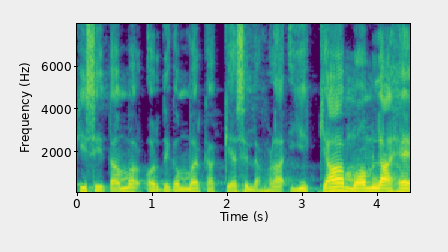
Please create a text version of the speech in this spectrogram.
कि सीताम्बर और दिगंबर का कैसे लफड़ा, ये क्या मामला है।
